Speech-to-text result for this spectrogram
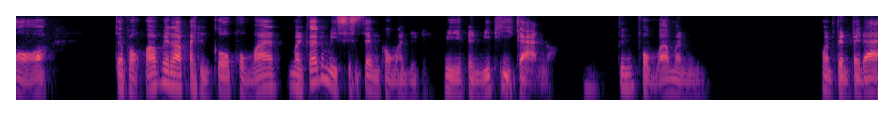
อ๋อจะบอกว่าเวลาไปถึงโก ผมว่ามันก็จะมีซิสเต็มของมันอยู่มีเป็นวิธีการเนาะ ซึ่งผมว่ามัน มันเป็นไปได้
